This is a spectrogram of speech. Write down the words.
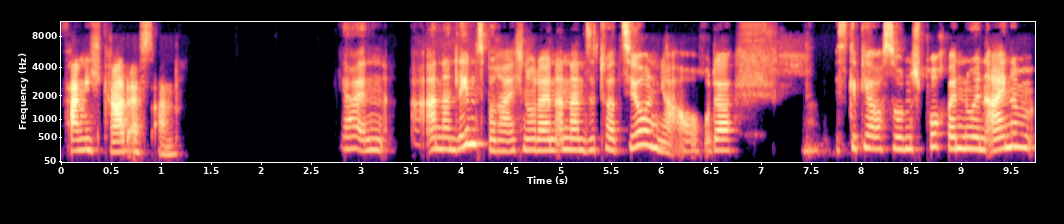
fange ich gerade erst an. Ja, in anderen Lebensbereichen oder in anderen Situationen ja auch. Oder es gibt ja auch so einen Spruch, wenn du in einem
